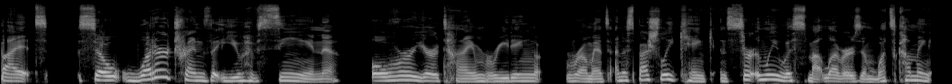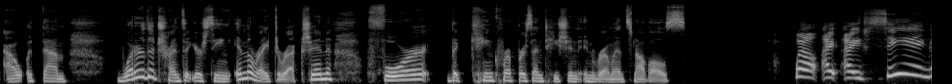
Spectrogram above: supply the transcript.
But so what are trends that you have seen over your time reading romance and especially kink, and certainly with smut lovers and what's coming out with them, what are the trends that you're seeing in the right direction for the kink representation in romance novels? Well, I, I seeing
